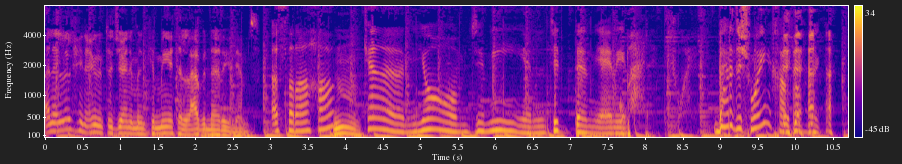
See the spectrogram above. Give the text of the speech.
أنا للحين عيوني توجعني من كمية الألعاب الناريه اليمس الصراحة مم. كان يوم جميل جدا يعني. بارد شوي؟ خاف ربك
